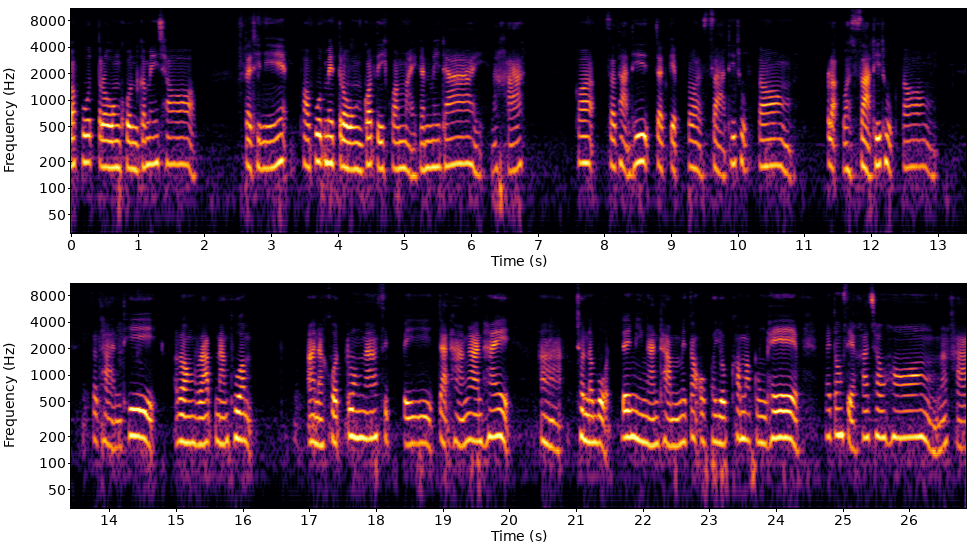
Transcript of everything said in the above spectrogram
ก็พูดตรงคนก็ไม่ชอบ แต่ทีนี้พอพูดไม่ตรงก็ตีความหมายกันไม่ได้นะคะ ก็สถานที่จัดเก็บประวัติศาสตร์ที่ถูกต้อง ประวัติศาสตร์ที่ถูกต้อง สถานที่รองรับน้ำท่วม อนาคตล่วงหน้า 10 ปี จัดหางานให้ชนบทได้มีงานทำไม่ต้องอพยพเข้ามากรุงเทพ ไม่ต้องเสียค่าเช่าห้องนะคะ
